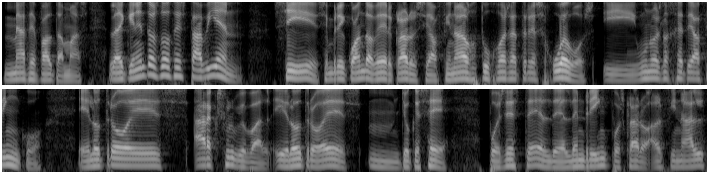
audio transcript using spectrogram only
me hace falta más. ¿La de 512 está bien? Sí, siempre y cuando, a ver, claro, si al final tú juegas a tres juegos y uno es el GTA V, el otro es Ark Survival y el otro es, mm, yo qué sé, pues este, el de Elden Ring, pues claro, al final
